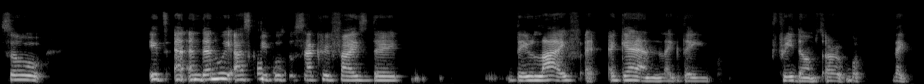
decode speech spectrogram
So it's and then we ask people to sacrifice their their life again, like their freedoms or like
